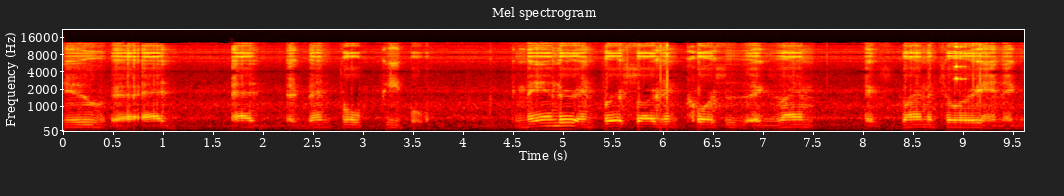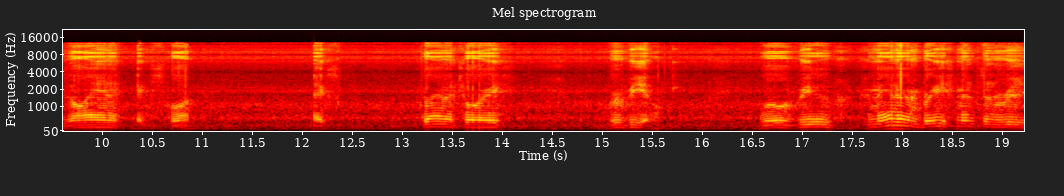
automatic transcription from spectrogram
new uh, ad, ad, eventful people. Commander and First Sergeant courses exam, exclamatory and exclam, exclam, exclamatory review. We'll review Commander Briefments and Re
